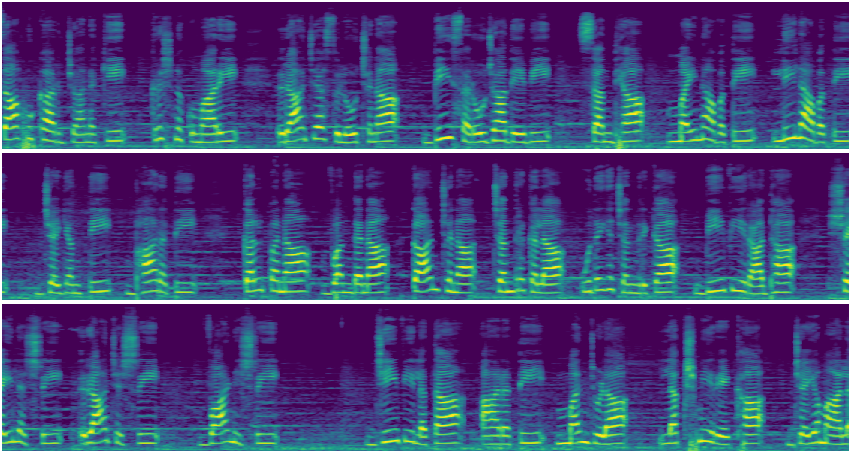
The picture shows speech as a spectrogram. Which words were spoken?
Sahukar Janaki, Krishnakumari Raja Sulochana B Sarojadevi Sandhya Mynavathi Leelavathi Jayanthi Bharathi Kalpana Vandana Kanchana Chandrakala Udayachandrika B V Radha Shylashri Rajashri Vanishri G V Latha Aarathi ಮಂಜುಳಾ ಲಕ್ಷ್ಮೀರೇಖಾ ಜಯಮಾಲ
